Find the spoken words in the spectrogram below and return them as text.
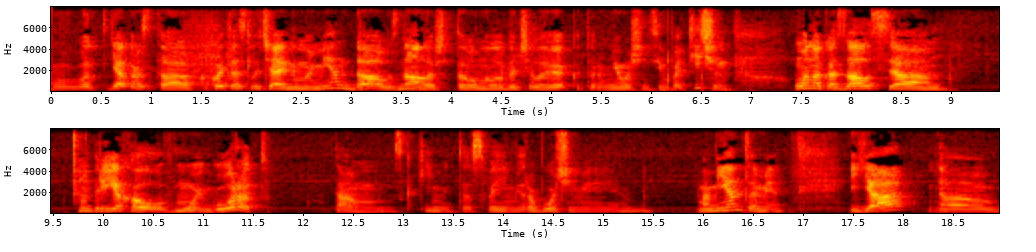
Вот я просто в какой-то случайный момент, да, узнала, что молодой человек, который мне очень симпатичен, он оказался, он приехал в мой город, там с какими-то своими рабочими моментами, и я а,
